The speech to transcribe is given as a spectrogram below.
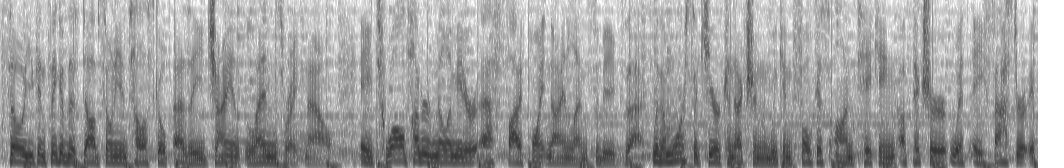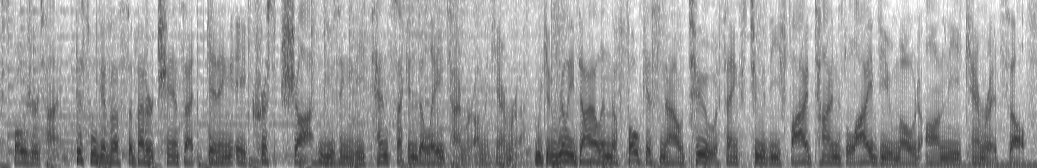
So you can think of this Dobsonian telescope as a giant lens right now, a 1200 millimeter f5.9 lens to be exact. With a more secure connection, we can focus on taking a picture with a faster exposure time. This will give us a better chance at getting a crisp shot using the 10 second delay timer on the camera. We can really dial in the focus now too, thanks to the five times live view mode on the camera itself.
